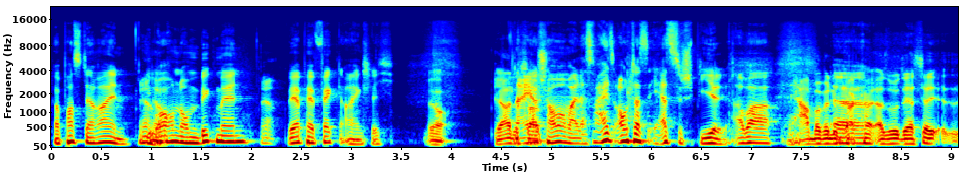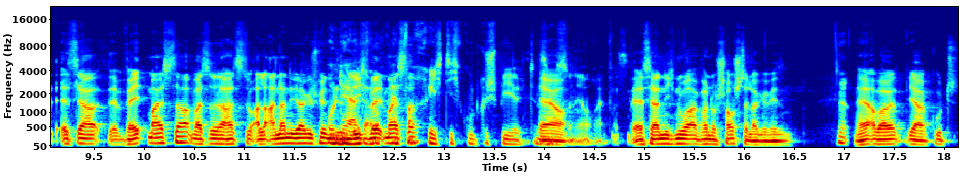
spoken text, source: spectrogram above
Da passt er rein. Wir Ja. brauchen noch einen Big Man. Ja. Wäre perfekt eigentlich. Ja. Ja, das Naja, war, schauen wir mal. Das war jetzt auch das erste Spiel. Aber ja, aber wenn du gar Äh, kein, also der ist ja, ist ja Weltmeister, weißt du, da hast du alle anderen, die da gespielt haben, und die sind hat nicht auch Weltmeister. einfach richtig gut gespielt. Das Ja. muss man ja auch einfach sagen. Er ist ja nicht nur einfach nur Schausteller gewesen. Ja. aber ja, gut.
